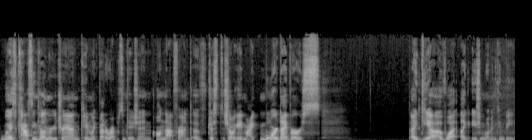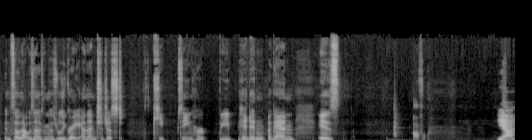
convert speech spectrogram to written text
with casting Kelly Marie Tran came like better representation on that front of just showing a my, more diverse idea of what like Asian women can be. And so that was another thing that was really great. And then to just keep seeing her be hidden again is awful. Yeah.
